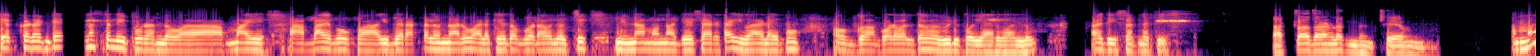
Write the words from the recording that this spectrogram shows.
ఎక్కడంటే నస్తలీపురంలో ఆ అమ్మాయి ఆ అబ్బాయి ఒక ఇద్దరు అక్కలు ఉన్నారు. వాళ్ళకి ఏదో గొడవలు వచ్చి నిన్న మొన్న చేశారట. ఇవాళేమో గొ- గొడవలతో విడిపోయారు వాళ్ళు. అది సంగతి. అట్లా చేయను అమ్మా?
